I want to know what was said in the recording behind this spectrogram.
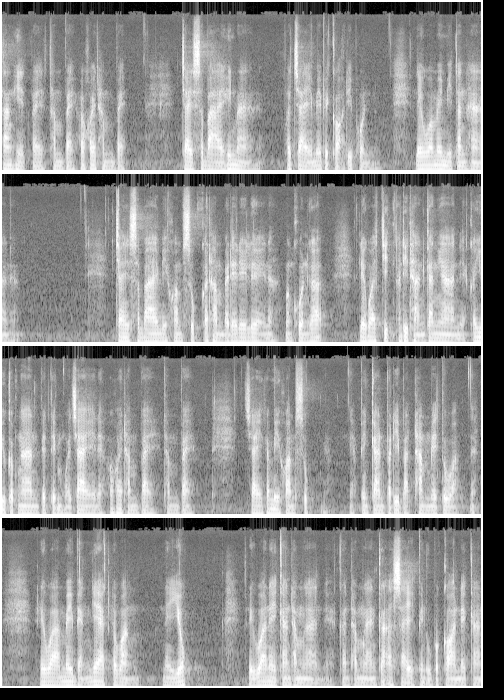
สร้างเหตุไปทำไป ค่อยๆทำไป ใจสบายขึ้นมา เพราะใจไม่ไปเกาะที่ผล เรียกว่าไม่มีตัณหานะใจสบายมีความสุขก็ทำไปได้เรื่อยๆนะบางคนก็เรียกว่าจิตอธิษฐานการงานเนี่ยก็อยู่กับงานไปเต็มหัวใจแล้วค่อยๆทำไปทำไป ใจก็มีความสุขเนี่ยเป็นการปฏิบัติธรรมในตัวนะเรียกว่าไม่แบ่งแยกระหว่างในยก หรือว่าในการทำงานเนี่ยการทำงานก็อาศัยเป็นอุปกรณ์ในการ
